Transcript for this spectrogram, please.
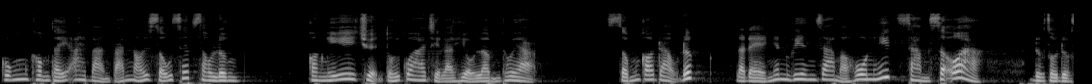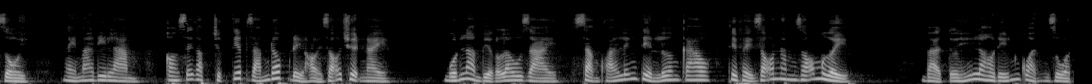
Cũng không thấy ai bàn tán nói xấu xếp sau lưng. Con nghĩ chuyện tối qua chỉ là hiểu lầm thôi ạ. Sống có đạo đức là đè nhân viên ra mà hôn hít sàm sỡ à? Được rồi, được rồi, ngày mai đi làm con sẽ gặp trực tiếp giám đốc để hỏi rõ chuyện này. Muốn làm việc lâu dài, sảng khoái lĩnh tiền lương cao thì phải rõ năm rõ mười. Bà Tuế lo đến quặn ruột,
